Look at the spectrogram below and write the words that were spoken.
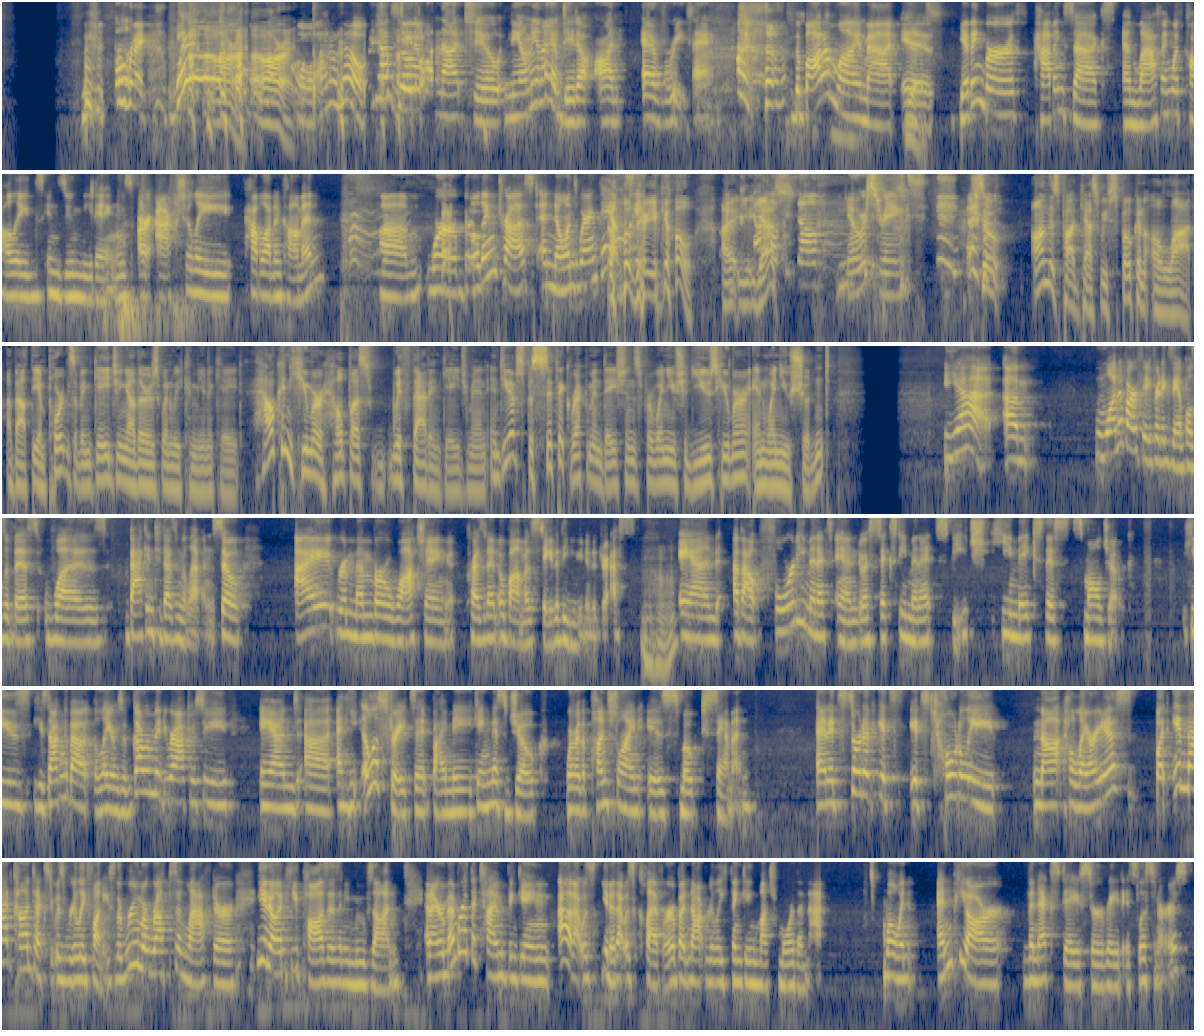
All right. Well, all right. All right. Oh, I don't know. We have so, data on that too. Naomi and I have data on everything. the bottom line, Matt, is yes. giving birth, having sex, and laughing with colleagues in Zoom meetings are actually have a lot in common. Um, we're building trust, and no one's wearing pants. Oh, there you go. I, yes. Yourself, no restraint. so on this podcast, we've spoken a lot about the importance of engaging others when we communicate. How can humor help us with that engagement? And do you have specific recommendations for when you should use humor and when you shouldn't? Yeah. Um, one of our favorite examples of this was back in 2011. So I remember watching President Obama's State of the Union address. Mm-hmm. And about 40 minutes into a 60 minute speech, he makes this small joke. he's he's talking about the layers of government bureaucracy, and uh, and he illustrates it by making this joke where the punchline is smoked salmon, and it's sort of it's it's totally not hilarious, but in that context, it was really funny. So the room erupts in laughter, you know, and he pauses and he moves on. And I remember at the time thinking, oh, that was, you know, that was clever, but not really thinking much more than that. Well, when NPR the next day surveyed its listeners,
